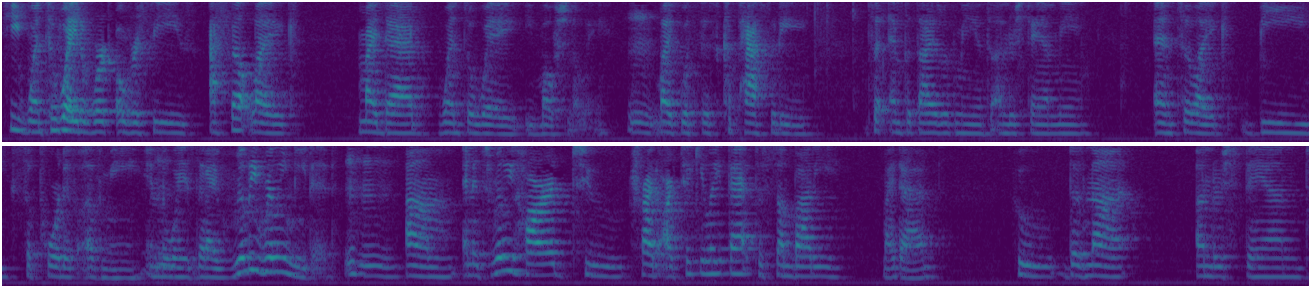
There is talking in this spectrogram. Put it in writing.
he went away to work overseas, I felt like my dad went away emotionally, Mm. like with this capacity to empathize with me and to understand me and to like be supportive of me in the Mm. ways that I really, really needed. Mm-hmm. Um, and it's really hard to try to articulate that to somebody, my dad, who does not understand,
